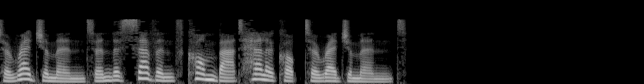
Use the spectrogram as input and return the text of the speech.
Helicopter Regiment and the 7th Combat Helicopter Regiment.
